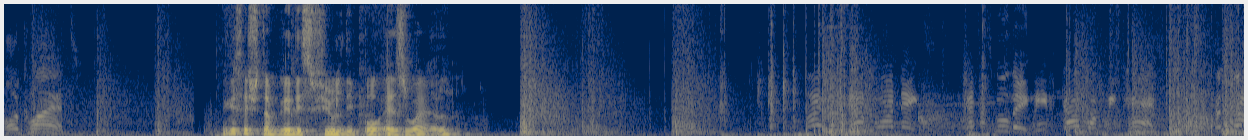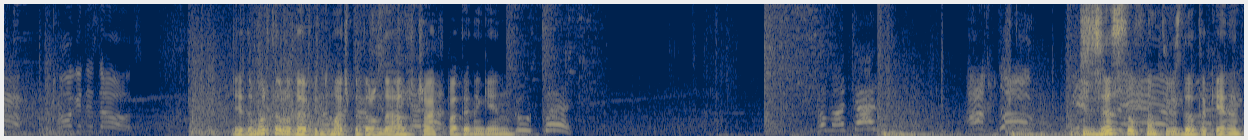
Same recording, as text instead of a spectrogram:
All quiet. I guess I should upgrade this fuel depot as well. Get us moving. We've done what we can. Confirm. Target is ours. Yeah, the mortar would have been much better on the half track, but then again, Good it's just so fun to use the autocannon.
